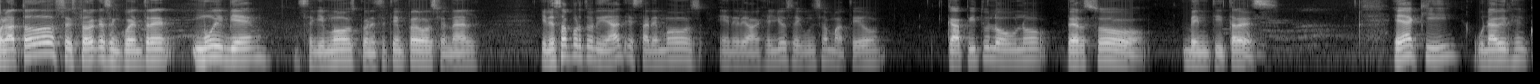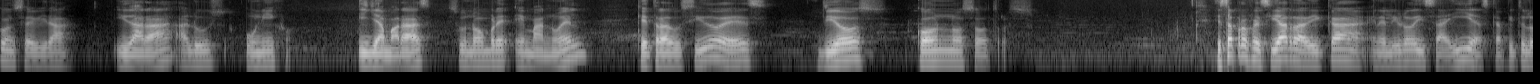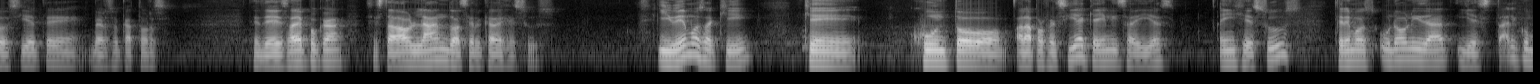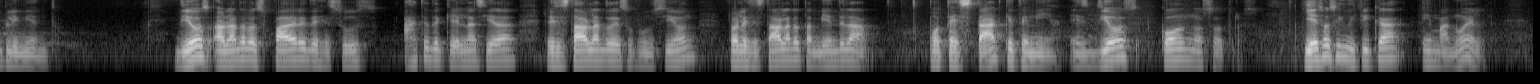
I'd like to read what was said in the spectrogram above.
Hola a todos, espero que se encuentren muy bien. Seguimos con este tiempo devocional y en esta oportunidad estaremos en el Evangelio según San Mateo, capítulo 1, verso 23. He aquí, una virgen concebirá y dará a luz un hijo y llamarás su nombre Emanuel, que traducido es Dios con nosotros. Esta profecía radica en el libro de Isaías, capítulo 7, verso 14. Desde esa época se estaba hablando acerca de Jesús. Y vemos aquí que junto a la profecía que hay en Isaías, en Jesús tenemos una unidad y está el cumplimiento. Dios, hablando a los padres de Jesús, antes de que Él naciera, les estaba hablando de su función, pero les estaba hablando también de la potestad que tenía. Es Dios con nosotros. Y eso significa Emmanuel,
